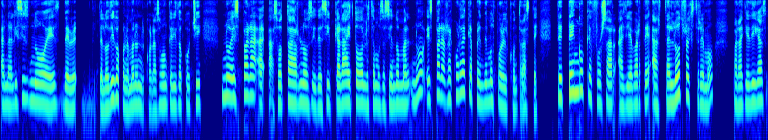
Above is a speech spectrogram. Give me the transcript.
análisis no es, te lo digo con la mano en el corazón, querido coachí, no es para azotarnos y decir, caray, todo lo estamos haciendo mal. No, es para, recuerda que aprendemos por el contraste. Te tengo que forzar a llevarte hasta el otro extremo para que digas,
